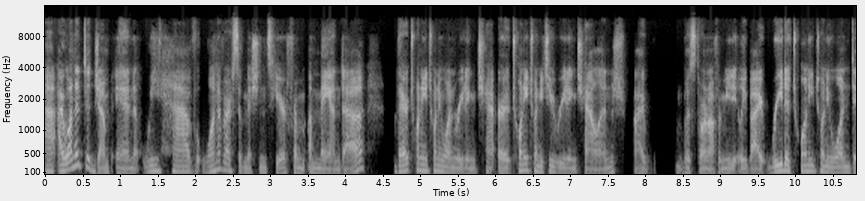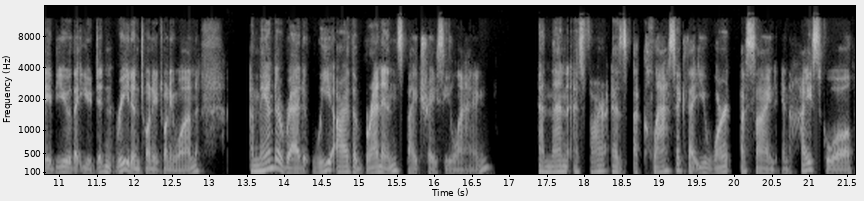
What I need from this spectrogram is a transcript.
Uh, I wanted to jump in. We have one of our submissions here from Amanda. Their 2021 reading cha- or 2022 reading challenge. I was thrown off immediately by read a 2021 debut that you didn't read in 2021. Amanda read We Are the Brennans by Tracey Lange. And then, as far as a classic that you weren't assigned in high school,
